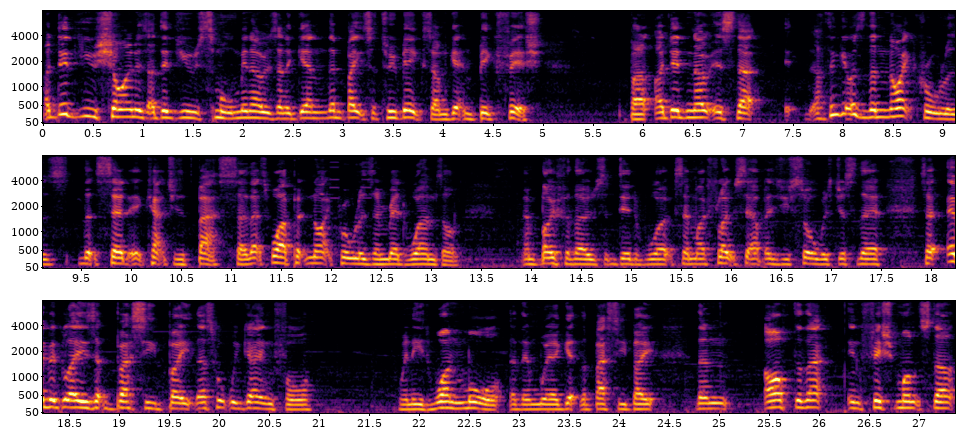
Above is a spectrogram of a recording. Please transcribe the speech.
I did use shiners. I did use small minnows, and again, them baits are too big, so I'm getting big fish. But I did notice that I think it was the night crawlers that said it catches bass, so that's why I put night crawlers and red worms on and both of those did work. So my float setup, as you saw, was just there. So Everglades Bassy bait, that's what we're going for. We need one more, and then we'll get the Bassy bait. Then after that, in Fish Monster,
